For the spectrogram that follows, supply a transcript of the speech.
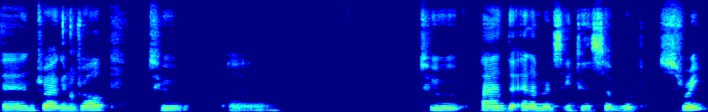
and drag and drop to uh, to add the elements into the subgroup 3.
